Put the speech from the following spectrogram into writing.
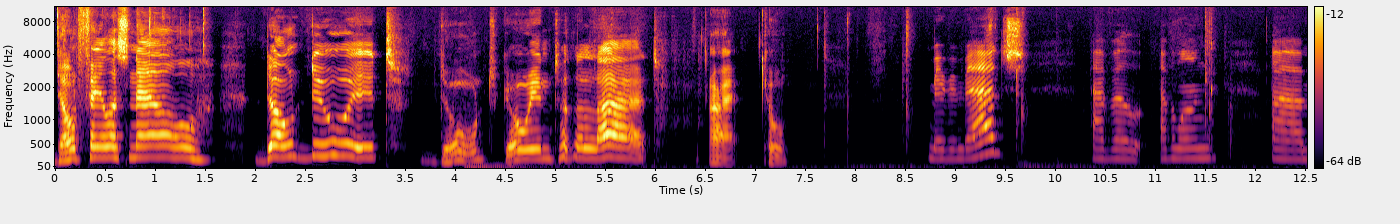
Don't fail us now. Don't do it. Don't go into the light. All right, cool. Raven Badge, Aval- Avalugg, um,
